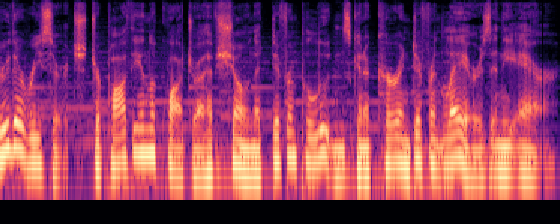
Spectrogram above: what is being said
Through their research, Tripathi and LaQuatra have shown that different pollutants can occur in different layers in the air.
